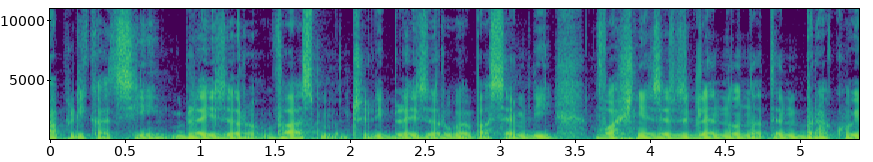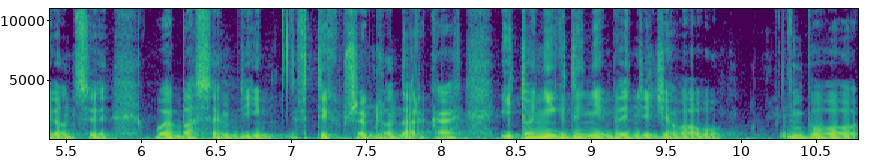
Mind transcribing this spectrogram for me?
aplikacji Blazor WASM, czyli Blazor WebAssembly, właśnie ze względu na ten brakujący WebAssembly w tych przeglądarkach i to nigdy nie będzie działało bo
